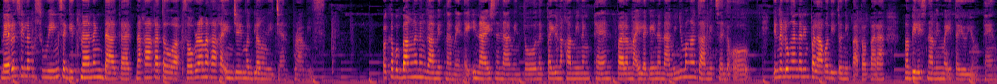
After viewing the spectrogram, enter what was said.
meron silang swing sa gitna ng dagat. Nakakatawa. Sobrang nakaka-enjoy maglangoy dyan, promise. Pagkababangan ng gamit namin ay inayos na namin to. Nagtayo na kami ng tent para mailagay na namin yung mga gamit sa loob. Tinulungan na rin pala ako dito ni Papa para mabilis naming maitayo yung tent.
